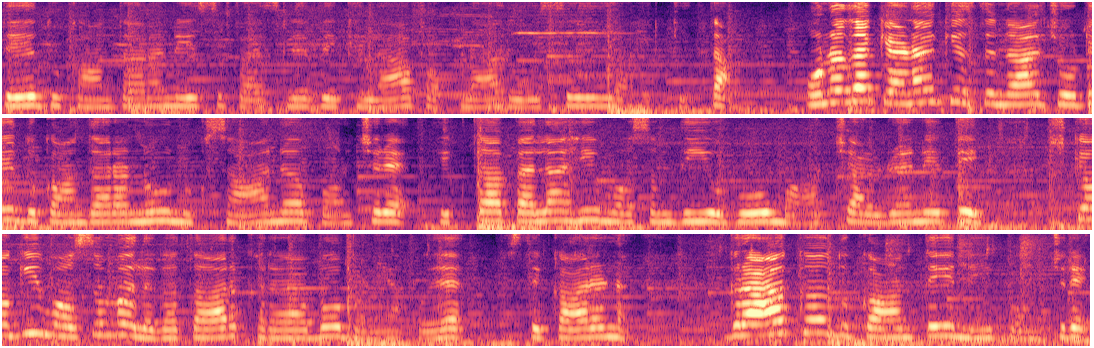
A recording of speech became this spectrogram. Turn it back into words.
ਦੇ ਦੁਕਾਨਦਾਰਾਂ ਨੇ ਇਸ ਫੈਸਲੇ ਦੇ ਖਿਲਾਫ ਆਪਣਾ ਰੋਸ ਜ਼ਾਹਿਰ ਕੀਤਾ। ਉਹਨਾਂ ਦਾ ਕਹਿਣਾ ਹੈ ਕਿ ਇਸ ਦੇ ਨਾਲ ਛੋਟੇ ਦੁਕਾਨਦਾਰਾਂ ਨੂੰ ਨੁਕਸਾਨ ਪਹੁੰਚ ਰਿਹਾ ਹੈ। ਇੱਕ ਤਾਂ ਪਹਿਲਾਂ ਹੀ ਮੌਸਮ ਦੀ ਉਹ ਮਾਰ ਚੱਲ ਰਹੇ ਨੇ ਤੇ ਕਿਉਂਕਿ ਮੌਸਮ ਲਗਾਤਾਰ ਖਰਾਬ ਬਣਿਆ ਹੋਇਆ ਹੈ। ਇਸ ਦੇ ਕਾਰਨ ਗ੍ਰਾਹਕ ਦੁਕਾਨ ਤੇ ਨਹੀਂ ਪਹੁੰਚ ਰਹੇ।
